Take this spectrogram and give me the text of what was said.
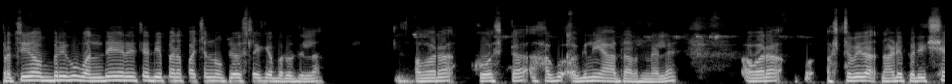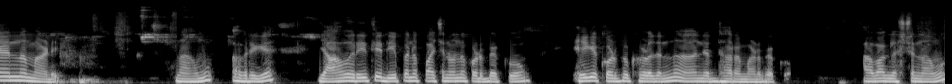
ಪ್ರತಿಯೊಬ್ಬರಿಗೂ ಒಂದೇ ರೀತಿಯ ದೀಪನ ಪಾಚನ ಉಪಯೋಗಿಸ್ಲಿಕ್ಕೆ ಬರುವುದಿಲ್ಲ. ಅವರ ಕೋಷ್ಟ ಹಾಗೂ ಅಗ್ನಿ ಆಧಾರದ ಮೇಲೆ ಅವರ ಅಷ್ಟವಿಧ ನಾಡಿ ಪರೀಕ್ಷೆಯನ್ನ ಮಾಡಿ ನಾವು ಅವರಿಗೆ ಯಾವ ರೀತಿಯ ದೀಪನ ಪಾಚನವನ್ನು ಕೊಡಬೇಕು, ಹೇಗೆ ಕೊಡಬೇಕು ಹೇಳೋದನ್ನ ನಿರ್ಧಾರ ಮಾಡಬೇಕು. ಆವಾಗಲಷ್ಟೇ ನಾವು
